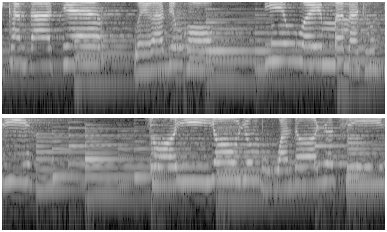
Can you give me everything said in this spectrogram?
你看得见蔚蓝天空因为慢慢沉寂所以有用不完的热情。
